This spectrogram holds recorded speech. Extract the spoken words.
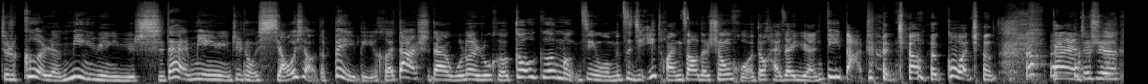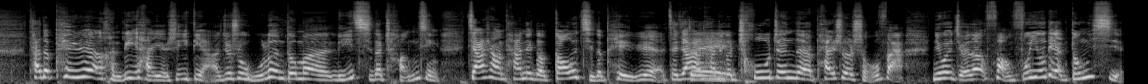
就是个人命运与时代命运这种小小的背离和大时代无论如何高歌猛进，我们自己一团糟的生活都还在原地打转这样的过程。当然，就是它的配乐很厉害，也是一点啊。就是无论多么离奇的场景，加上它那个高级的配乐，再加上它那个抽帧的拍摄手法，你会觉得仿佛有点东西。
